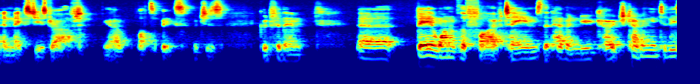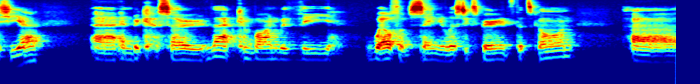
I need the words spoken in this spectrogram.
and next year's draft. You know, lots of picks, which is good for them. Uh, they're one of the five teams that have a new coach coming into this year, uh, and because so that combined with the wealth of senior list experience that's gone, uh,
